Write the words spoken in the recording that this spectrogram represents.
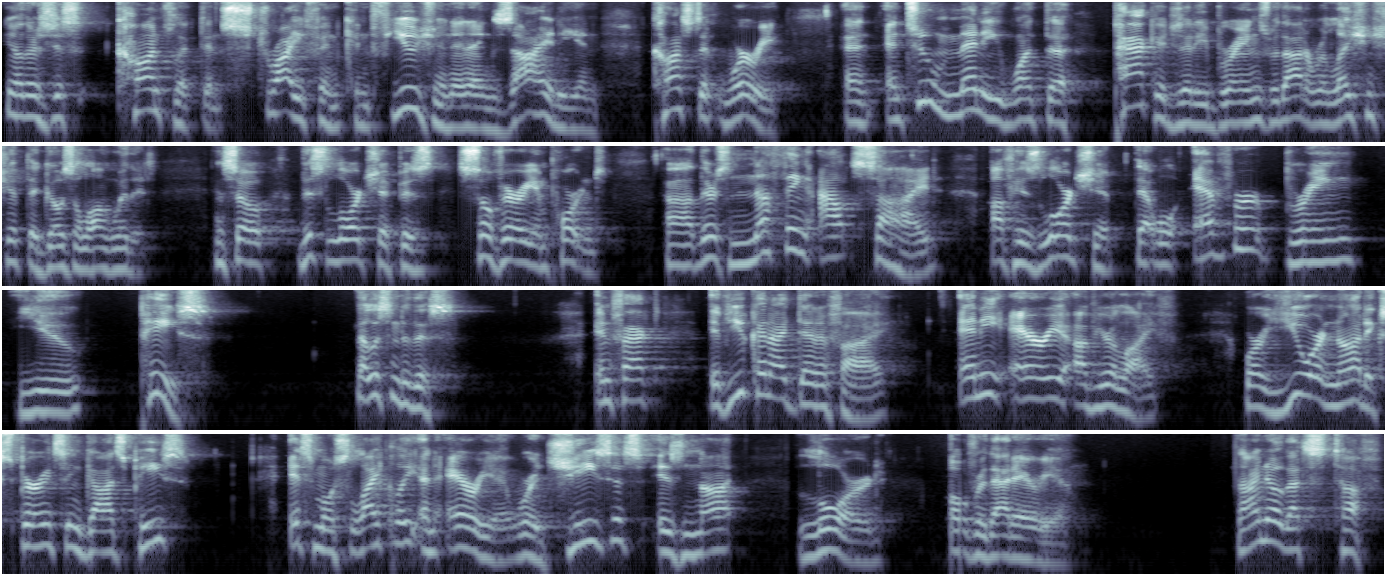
You know, there's just conflict and strife and confusion and anxiety and constant worry. And, and too many want the package that he brings without a relationship that goes along with it. And so this lordship is so very important. Uh, there's nothing outside of his lordship that will ever bring you peace. Now, listen to this. In fact, if you can identify any area of your life where you are not experiencing God's peace, it's most likely an area where Jesus is not Lord over that area. Now, I know that's tough,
